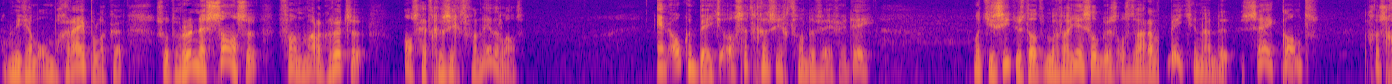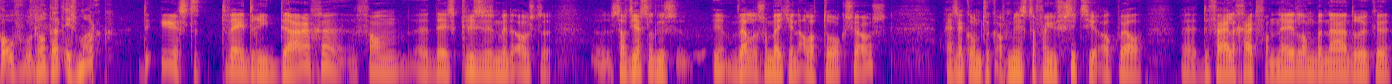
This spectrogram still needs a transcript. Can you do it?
ook niet helemaal onbegrijpelijke, soort renaissance van Mark Rutte als het gezicht van Nederland. En ook een beetje als het gezicht van de VVD. Want je ziet dus dat mevrouw Jesselgus als het ware een beetje naar de zijkant geschoven wordt. Want het is Mark. De eerste twee, drie dagen van uh, deze crisis in het Midden-Oosten uh, zat Jesselgus wel eens een beetje in alle talkshows. En zij kon natuurlijk als minister van Justitie ook wel uh, de veiligheid van Nederland benadrukken.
